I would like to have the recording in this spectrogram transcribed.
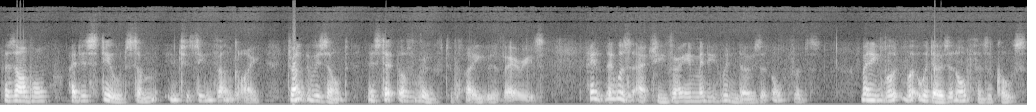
For example, had distilled some interesting fungi, drank the result, then stepped off the roof to play with the fairies. Hence, there wasn't actually very many windows and orphans. Many w- w- widows and orphans, of course,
